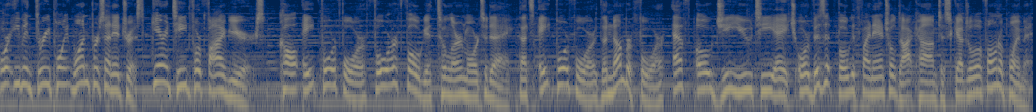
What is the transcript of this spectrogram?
or even 3.1% interest guaranteed for five years. Call 844 4 Foguth to learn more today. That's 844 the number 4 F O G U T H, or visit FoguthFinancial.com to schedule a phone appointment.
